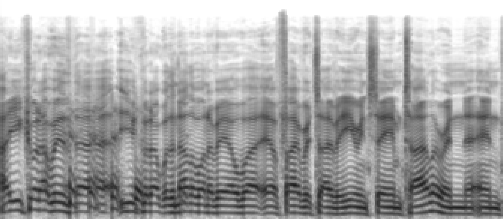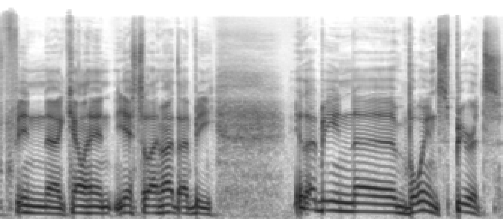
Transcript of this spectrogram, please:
Uh, you caught up with uh, you caught up with another one of our uh, our favourites over here in Sam Taylor and and Finn uh, Callaghan yesterday, mate. They'd be yeah, they'd be in uh, buoyant spirits.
